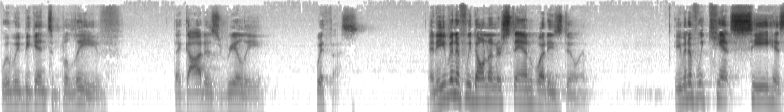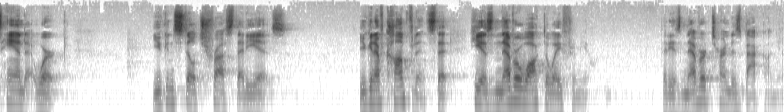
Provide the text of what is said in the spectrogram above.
When we begin to believe that God is really with us. And even if we don't understand what He's doing, even if we can't see his hand at work, you can still trust that he is. You can have confidence that he has never walked away from you, that he has never turned his back on you.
